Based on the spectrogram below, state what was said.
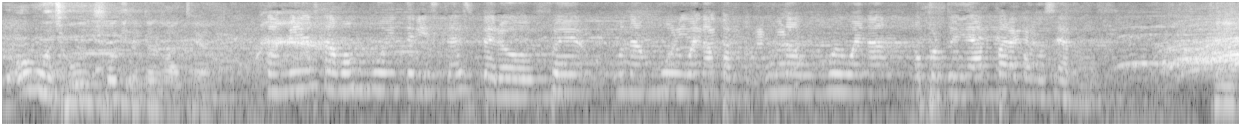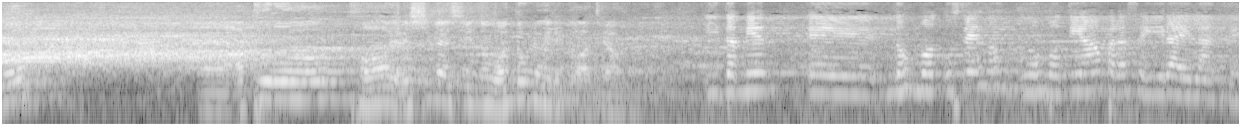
너무 좋은 추억이 됐던 것 같아요. También estamos muy tristes, pero fue una muy buena, una muy buena oportunidad para conocernos. 그리고 어, 앞으로 더 열심히 할 수 있는 원동력이 된 것 같아요. Y también eh, nos ustedes nos, nos motivan para seguir adelante.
